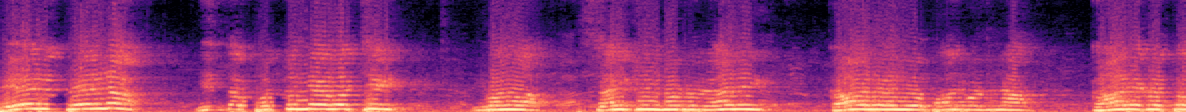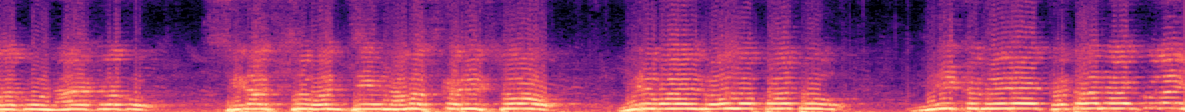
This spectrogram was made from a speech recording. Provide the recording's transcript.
పేరు పేరున ఇంత పొద్దున్నే వచ్చి ఇవాళ సైకిల్ మోటార్ ర్యాలీ కార్ ర్యాలీలో పాల్గొంటున్న కార్యకర్తలకు నాయకులకు శిరస్సు వంచి నమస్కరిస్తూ ఇరవై రోజుల పాటు మీకు మీరే కథానాయకులై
